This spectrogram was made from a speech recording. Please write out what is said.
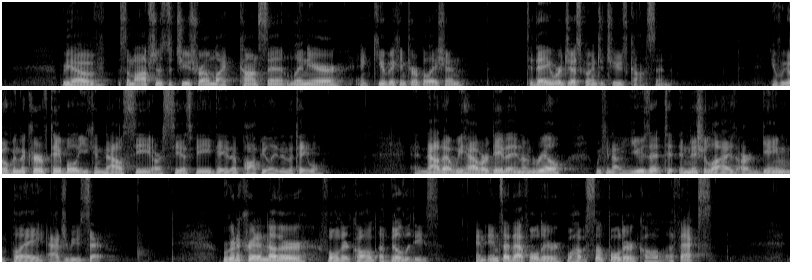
We have some options to choose from like constant, linear, and cubic interpolation. Today we're just going to choose constant. If we open the curve table, you can now see our CSV data populating the table. And now that we have our data in Unreal, we can now use it to initialize our gameplay attribute set. We're going to create another folder called abilities. And inside that folder, we'll have a subfolder called effects.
